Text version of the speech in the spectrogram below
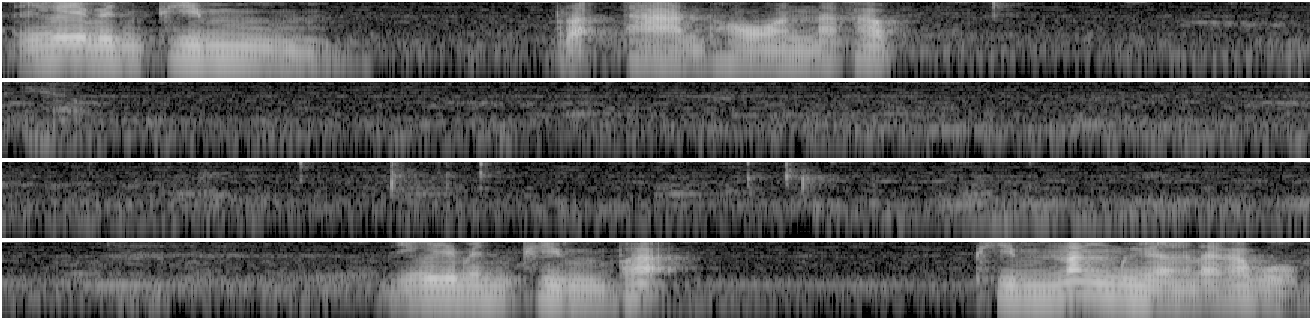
อันนี้ก็จะเป็นพิมพ์ประธานพรนะครับ นี่ก็จะเป็นพิมพ์พระพิมพ์นั่งเมืองนะครับผม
